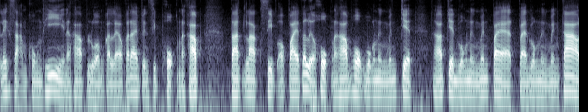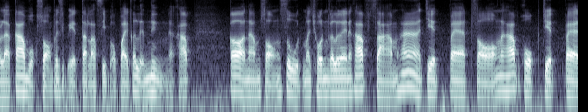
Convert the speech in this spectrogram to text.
เลข 3 คงที่นะครับรวมกันแล้วก็ได้เป็น 16นะครับตัดหลัก 10 ออกไปก็เหลือ6นะครับ6บวก1เป็น7นะครับ7บวก1เป็น 8 8บวก1เป็น 9 และ9บวก2เป็น 11 ตัดหลัก 10 ออกไปก็เหลือ1นะครับก็นำสองสูตรมาชนกันเลยนะครับ 3 5 7 8 2นะครับ6 7 8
